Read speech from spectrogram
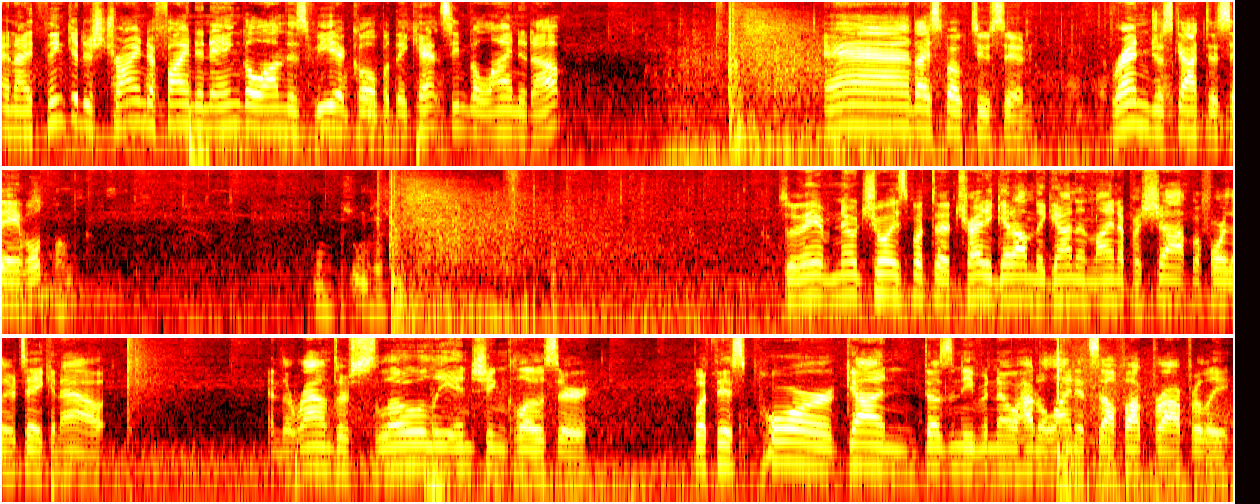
And I think it is trying to find an angle on this vehicle, but they can't seem to line it up. And I spoke too soon. Bren just got disabled. So they have no choice but to try to get on the gun and line up a shot before they're taken out. And the rounds are slowly inching closer. But this poor gun doesn't even know how to line itself up properly.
